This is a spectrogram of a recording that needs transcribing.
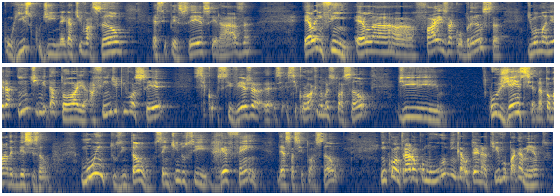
com risco de negativação, SPC, Serasa. Ela, enfim, ela faz a cobrança de uma maneira intimidatória, a fim de que você se, se veja, eh, se coloque numa situação de urgência na tomada de decisão. Muitos, então, sentindo-se refém dessa situação, encontraram como única alternativa o pagamento.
